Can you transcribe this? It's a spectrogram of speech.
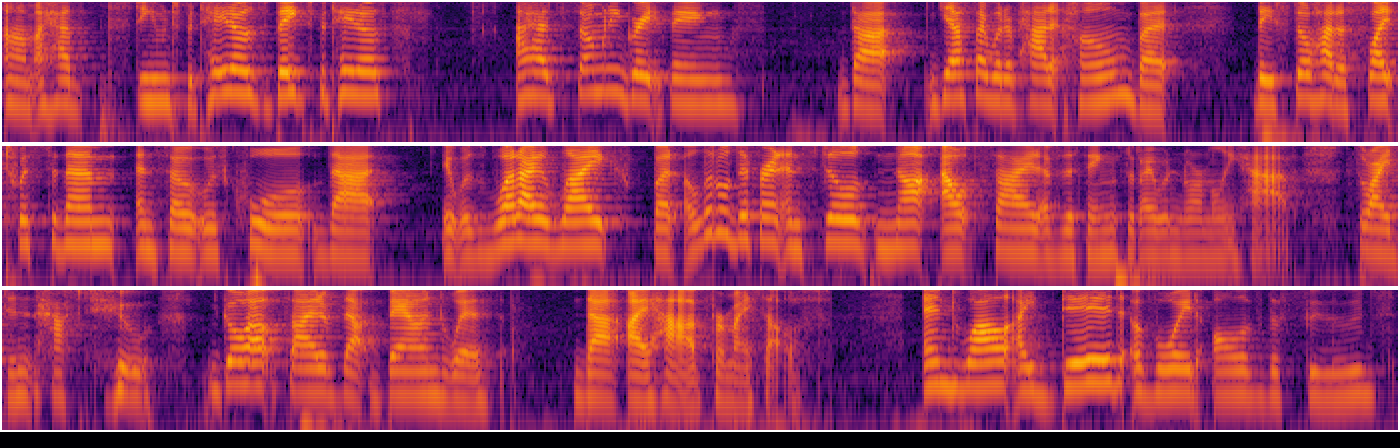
Um, I had steamed potatoes, baked potatoes. I had so many great things that, yes, I would have had at home, but they still had a slight twist to them. And so it was cool that it was what I like, but a little different and still not outside of the things that I would normally have. So I didn't have to go outside of that bandwidth that I have for myself. And while I did avoid all of the foods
